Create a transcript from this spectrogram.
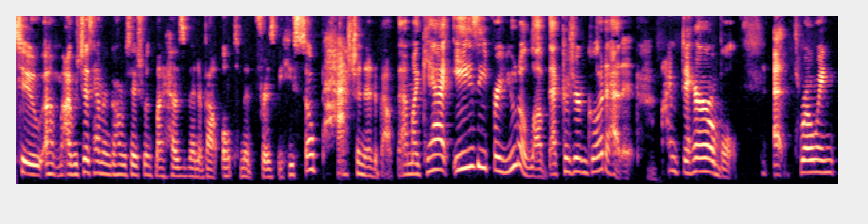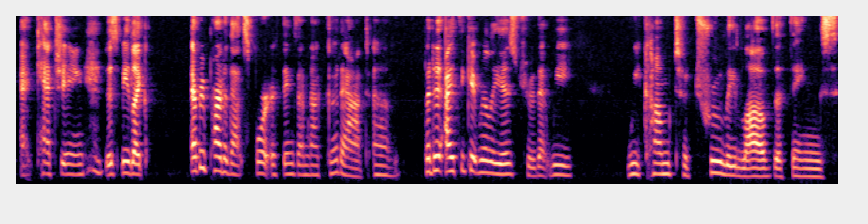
to um, i was just having a conversation with my husband about ultimate frisbee. He's so passionate about that. I'm like yeah easy for you to love that because you're good at it. Mm. i'm terrible at throwing at catching. This be like every part of that sport are things i'm not good at. Um, but it, i think it really is true that we we come to truly love the things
